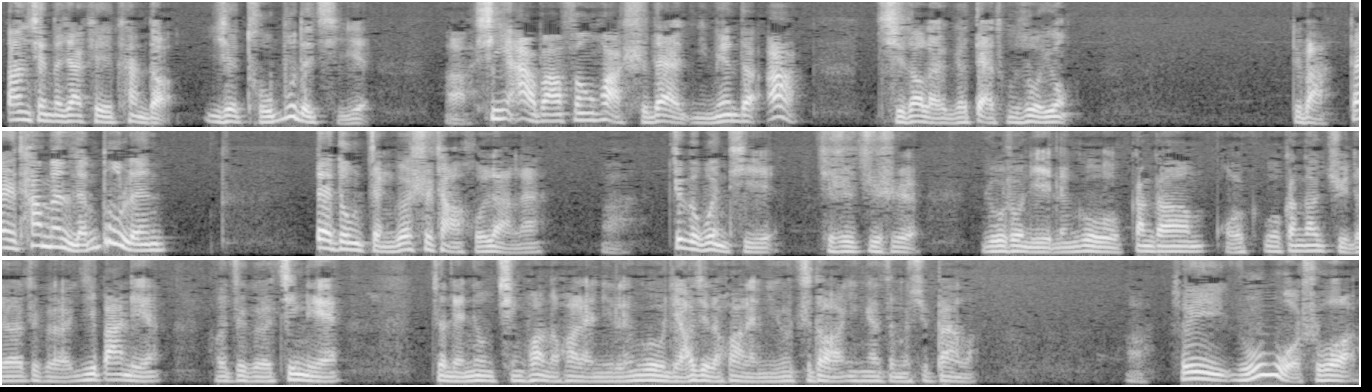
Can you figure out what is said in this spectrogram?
当前大家可以看到一些头部的企业，啊，新二八分化时代里面的二起到了一个带头作用，对吧？但是他们能不能带动整个市场回暖呢？啊，这个问题其实就是，如果说你能够刚刚我我刚刚举的这个一八年和这个今年这两种情况的话呢，你能够了解的话呢，你就知道应该怎么去办了。啊，所以如果说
